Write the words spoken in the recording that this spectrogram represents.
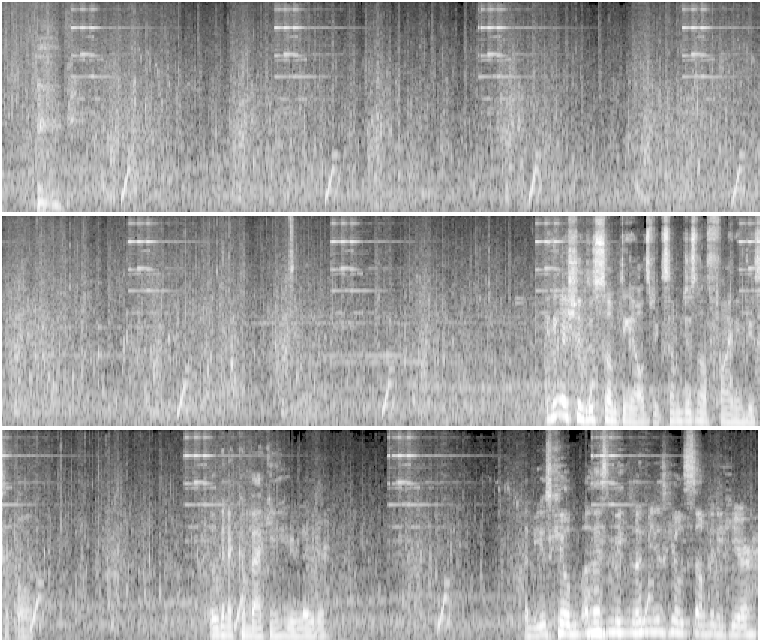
I should do something else because I'm just not finding this at all. We're gonna come back in here later. Let me just kill. Let me let me just kill something in here.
